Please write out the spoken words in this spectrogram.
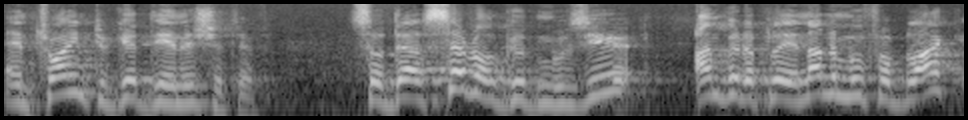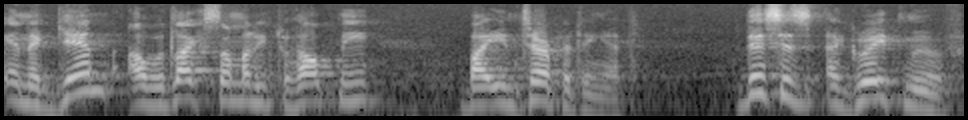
and trying to get the initiative. So there are several good moves here. I'm going to play another move for black, and again, I would like somebody to help me by interpreting it. This is a great move.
